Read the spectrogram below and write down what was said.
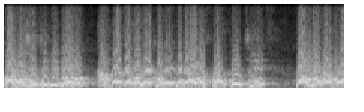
কর্মসূচি দেব। আমরা যেমন এখন এখানে অবস্থান করছি, তখন আমরা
